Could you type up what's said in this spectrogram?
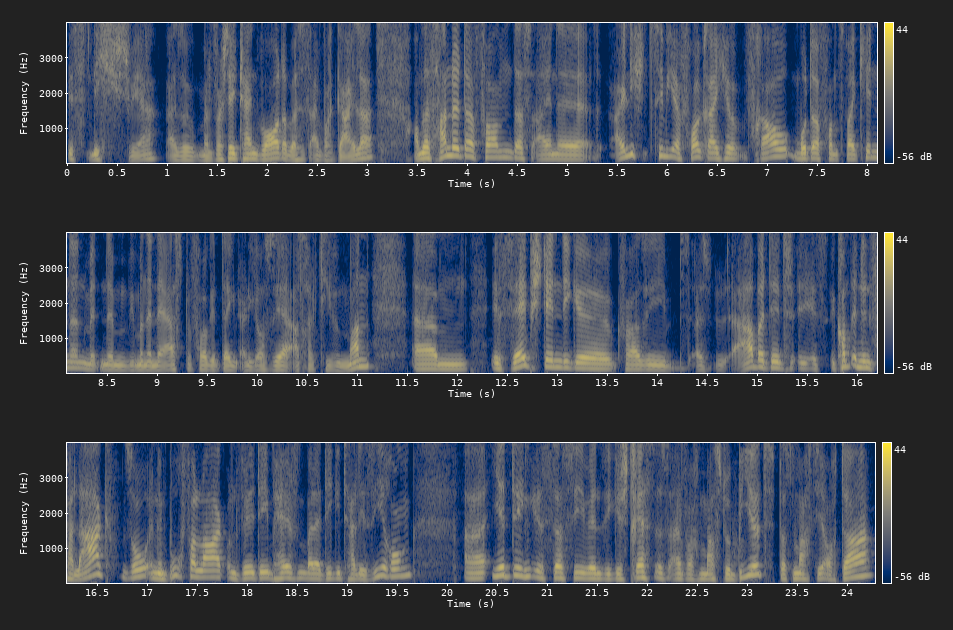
Ist nicht schwer. Also man versteht kein Wort, aber es ist einfach geiler. Und das handelt davon, dass eine eigentlich ziemlich erfolgreiche Frau, Mutter von zwei Kindern, mit einem, wie man in der ersten Folge denkt, eigentlich auch sehr attraktiven Mann, ähm, ist selbstständige quasi, also arbeitet, ist, kommt in den Verlag, so, in den Buchverlag und will dem helfen bei der Digitalisierung. Äh, ihr Ding ist, dass sie, wenn sie gestresst ist, einfach masturbiert. Das macht sie auch da.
